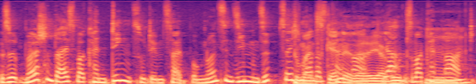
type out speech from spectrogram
Also Merchandise war kein Ding zu dem Zeitpunkt. 1977 Du war meinst das kein generell, Markt. ja, ja gut. es war kein Markt.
